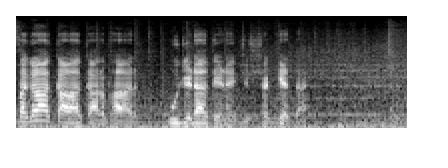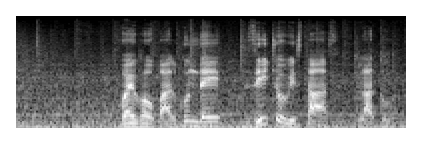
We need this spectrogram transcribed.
सगळा काळा कारभार उजेडात येण्याची शक्यता आहे. वैभव बालकुंदे झी चोवीस तास लातूर.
